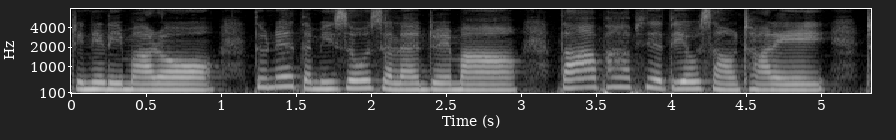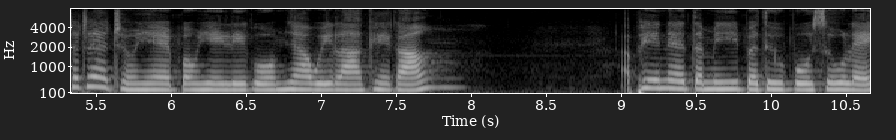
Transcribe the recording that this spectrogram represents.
ဒီနေ့လေးမှာတော့သူနဲ့သမီးဆိုးဇလန်တွေမှာတားအဖဖြစ်တရုပ်ဆောင်ထားတဲ့ထထထုံရဲ့ပုံရိပ်လေးကိုမျှဝေလာခဲ့က အဖေနဲ့သမီးဘသူပို့ဆိုးလဲ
